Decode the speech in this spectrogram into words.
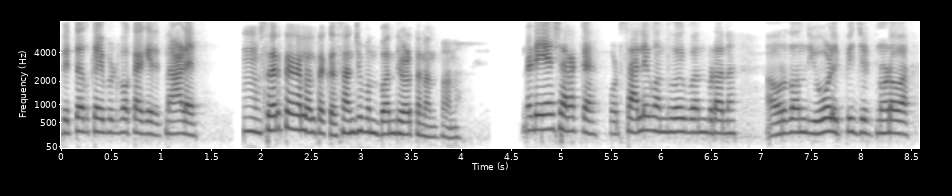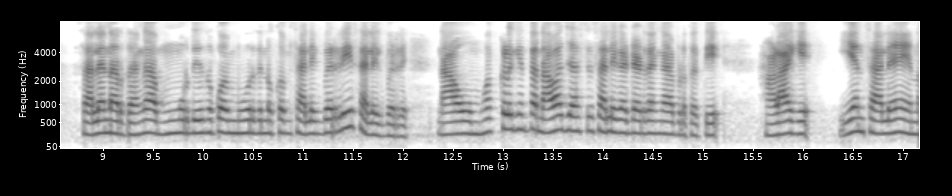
ಬಿತ್ತದ ಕೈ ಬಿಡ್ಬೇಕಾಗಿತ್ತು ನಾಳೆ. ಹ್ಞೂ ಸರಿ ತಗಲ್ಲ ಅಲ್ತಕ್ಕ. ಸಂಜೆ ಮುಂದೆ ಬಂದು ಹೇಳ್ತಾನಂತ ನಾನು. ನಡಿಯೇ ಶರಕ್ಕ ಒಟ್ಟು ಸಾಲಿಗೆ ಒಂದು ಹೋಗಿ ಬಂದ್ಬಿಡೋಣ. ಅವ್ರದ್ದೊಂದು ಏಳು ಇಪ್ಪಿಜಿಟ್ಟು ನೋಡವ ಸಾಲೆನಾರ್ದಂಗ ಮೂರು ದಿನಕ್ಕೊಮ್ಮೆ ಮೂರು ದಿನಕ್ಕೊಮ್ಮೆ ಸಾಲಿಗೆ ಬರ್ರಿ ಸಾಲಿಗೆ ಬರ್ರಿ. ನಾವು ಮಕ್ಕಳಿಗಿಂತ ನಾವೇ ಜಾಸ್ತಿ ಸಾಲಿಗೆ ಅಡ್ಡಾಡ್ದಂಗೆ ಆಗ್ಬಿಡ್ತೈತಿ. ಹಾಳಾಗಿ, ಏನು ಸಾಲೆ ಏನ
